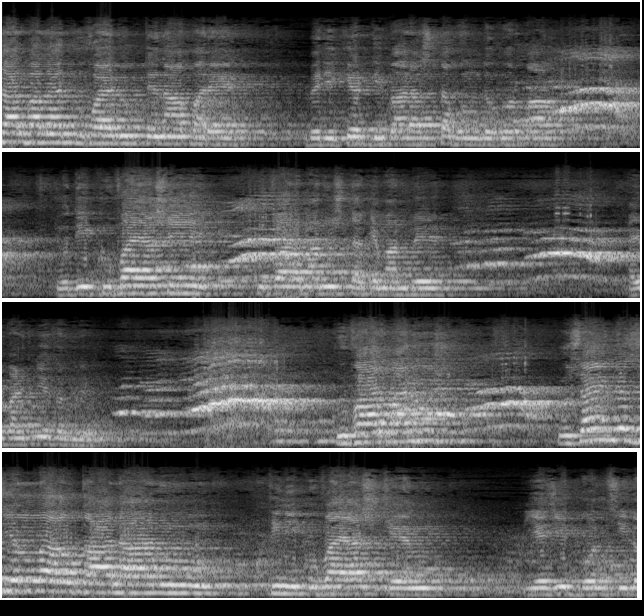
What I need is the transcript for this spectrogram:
কারবালায় কুফায় ঢুকতে না পারে। ব্যারিকেড দিবা রাস্তা বন্ধ করবা। যদি কুফায় আসে, কুফার মানুষ তাকে মানবে। এই বাড়ি নিয়ে থাকবে কুফার মানুষ হুসাইন রাজিয়াল্লাহু তাআলা তিনি কুফায় আসছেন। ইয়েজিদ বলছিল,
